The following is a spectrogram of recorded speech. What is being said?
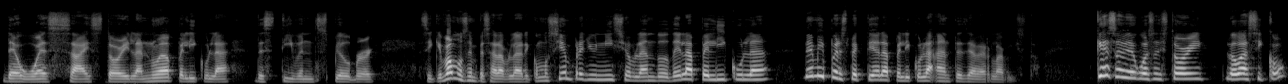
de West Side Story, la nueva película de Steven Spielberg. Así que vamos a empezar a hablar. Y como siempre, yo inicio hablando de la película de mi perspectiva la película antes de haberla visto. ¿Qué sabía West Side Story? Lo básico,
